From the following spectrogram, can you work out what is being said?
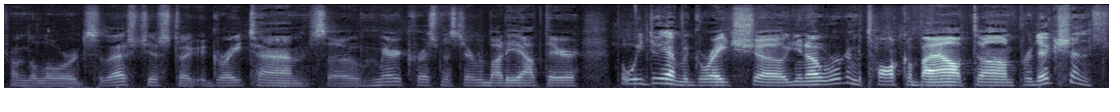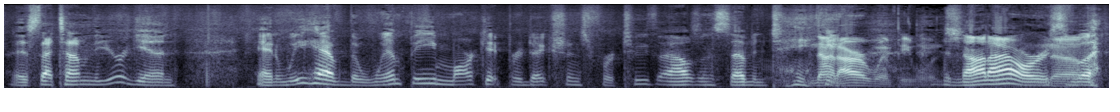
from the Lord. So that's just a great time. So Merry Christmas to everybody out there. But we do have a great show. You know, we're going to talk about um, predictions. It's that time of the year again. And we have the Wimpy market predictions for 2017. Not our wimpy ones. Not ours, No. but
